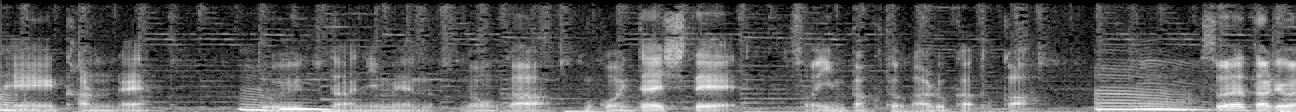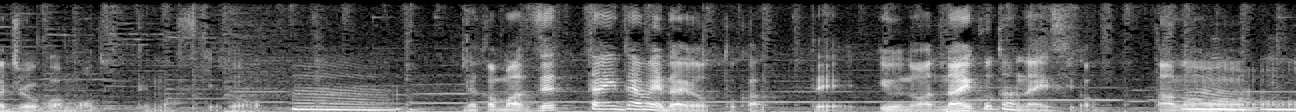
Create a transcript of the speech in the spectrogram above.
うん。えー関連。うん。どういったアニメのが向こうに対してそのインパクトがあるかとか、うん。そういうあたりは情報は持ってますけど。うん。なんかまあ絶対ダメだよとかっていうのはないことはないですよ。あの、うん。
